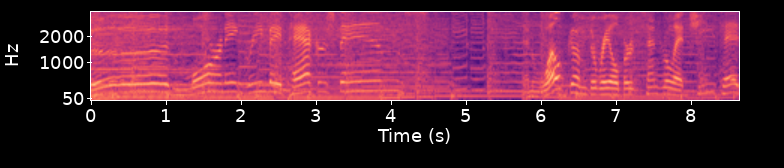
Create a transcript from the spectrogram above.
Good morning, Green Bay Packers fans, and welcome to Railbird Central at Cheesehead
